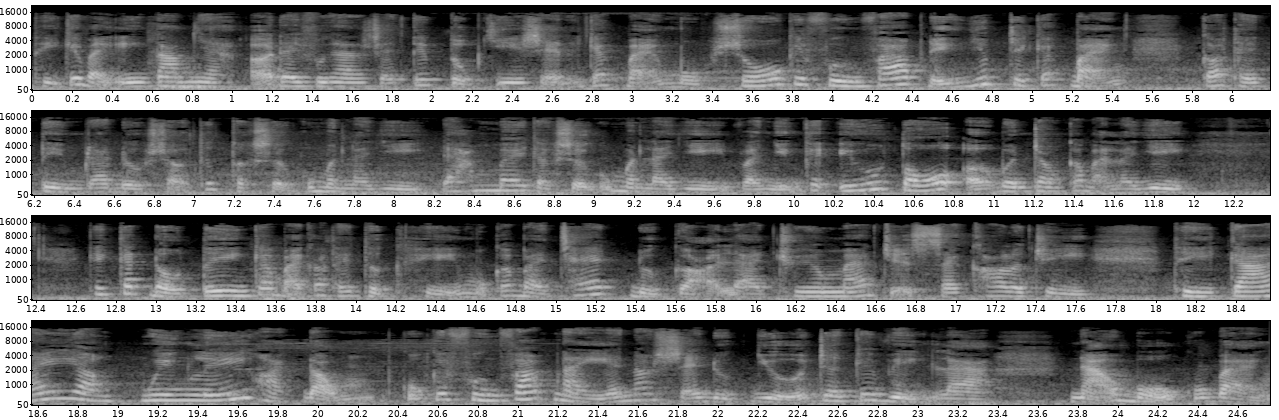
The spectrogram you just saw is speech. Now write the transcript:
Thì các bạn yên tâm nha. Ở đây phương anh sẽ tiếp tục chia sẻ đến các bạn một số cái phương pháp để giúp cho các bạn có thể tìm ra được sở thích thật sự của mình là gì, đam mê thật sự của mình là gì và những cái yếu tố ở bên trong các bạn là gì cái cách đầu tiên các bạn có thể thực hiện một cái bài test được gọi là Trigonometric Psychology thì cái uh, nguyên lý hoạt động của cái phương pháp này ấy, nó sẽ được dựa trên cái việc là não bộ của bạn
